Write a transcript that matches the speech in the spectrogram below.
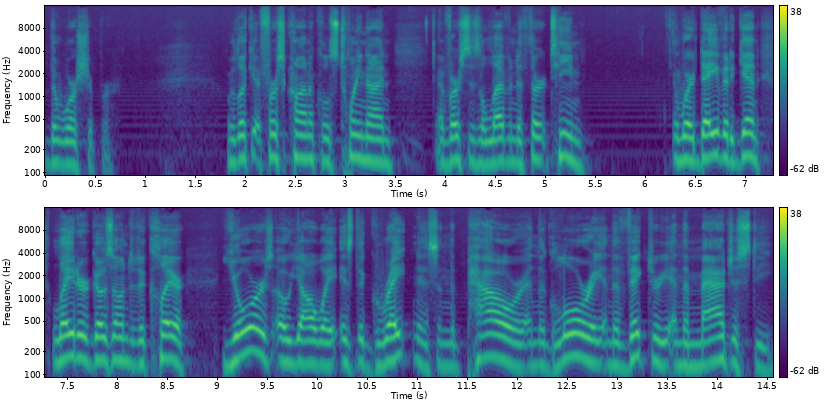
the worshiper. We look at 1 Chronicles 29, uh, verses 11 to 13, where David again later goes on to declare, Yours, O Yahweh, is the greatness and the power and the glory and the victory and the majesty.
